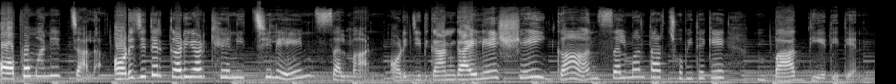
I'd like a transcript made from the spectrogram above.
অপমানের জ্বালা। অরিজিতের ক্যারিয়ার খেয়ে নিচ্ছিলেন সালমান। অরিজিৎ গান গাইলে সেই গান সালমান তার ছবি থেকে বাদ দিয়ে দিতেন।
